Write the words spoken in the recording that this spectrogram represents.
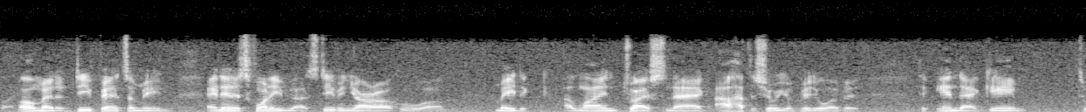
play. Oh man, the defense. I mean, and then it's funny. Uh, Steven Yara, who um, made the, a line drive snag. I'll have to show you a video of it to end that game to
